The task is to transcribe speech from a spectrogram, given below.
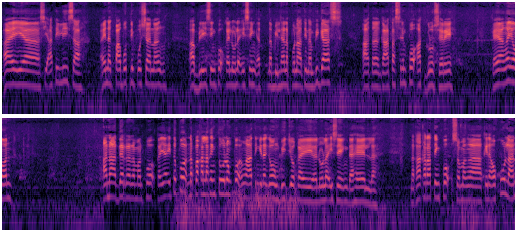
ay ah, si Ate Lisa ay nagpaabot din po siya ng ah, blessing po kay Lola Ising at nabilhan na po natin ng bigas at ah, gatas rin po at grocery. Kaya ngayon, another na naman po. Kaya ito po, napakalaking tulong po ang ating ginagawang video kay uh, Lola Ising dahil uh, nakakarating po sa mga kinaukulan,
